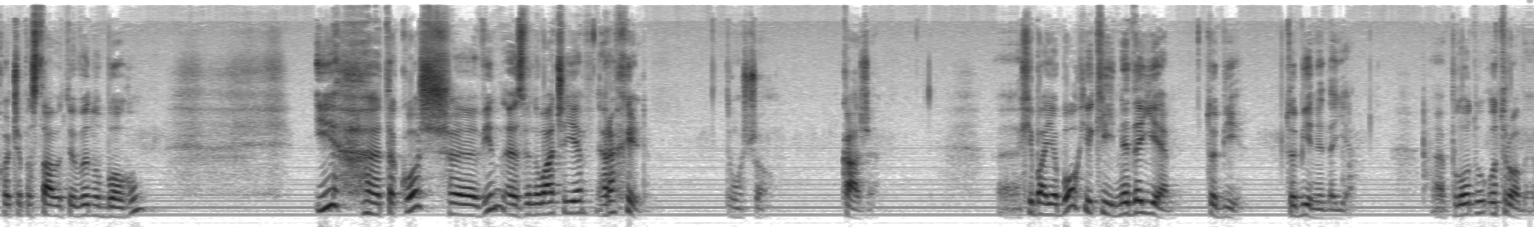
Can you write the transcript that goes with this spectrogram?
хоче поставити вину Богу. І е, також е, він е, звинувачує Рахиль, тому що каже: хіба є Бог, який не дає тобі, тобі не дає плоду утроби?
